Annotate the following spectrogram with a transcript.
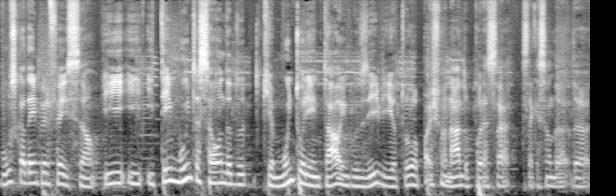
Busca da imperfeição. E, e, e, tem muito essa onda do que é muito oriental, inclusive, e eu tô apaixonado por essa essa questão da, da,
